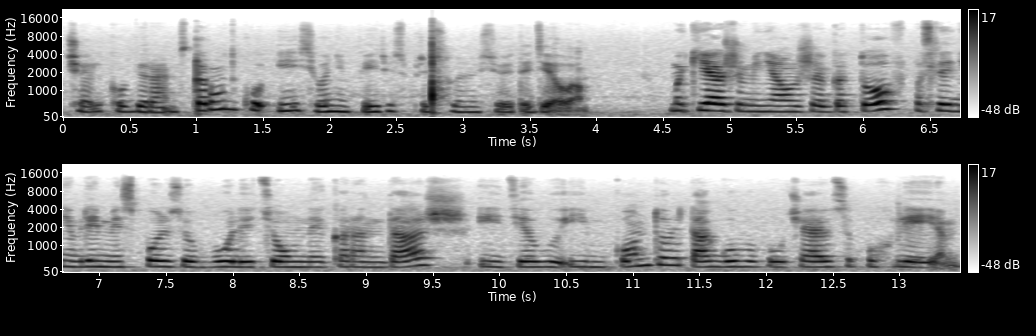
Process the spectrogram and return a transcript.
Печалька убираем в сторонку. И сегодня переспрессуем все это дело. Макияж у меня уже готов. В последнее время использую более темный карандаш и делаю им контур. Так губы получаются пухлее.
